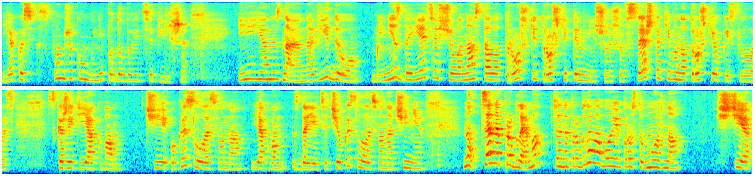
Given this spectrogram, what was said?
Якось спонжиком мені подобається більше. І я не знаю, на відео мені здається, що вона стала трошки-трошки темнішою, що все ж таки вона трошки окислилась. Скажіть, як вам? Чи окислилась вона, як вам здається, чи окислилась вона, чи ні? Ну, це не проблема. Це не проблема, бо її просто можна ще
